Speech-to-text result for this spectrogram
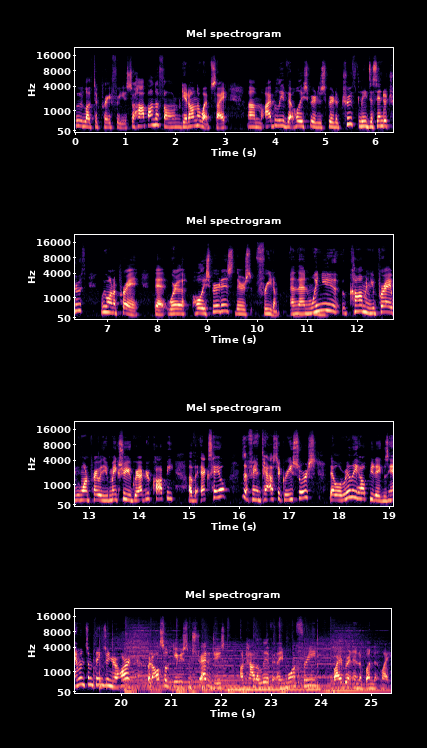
We would love to pray for you. So hop on the phone, get on the website. Um, I believe that Holy Spirit is the Spirit of truth, leads us into truth. We want to pray that where the Holy Spirit is, there's freedom. And then when you come and you pray, we want to pray with you. Make sure you grab your copy of Exhale. It's a fantastic resource that will really help you to examine some things in your heart, but also give you some strategies on how to live a more free, vibrant, and abundant life.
